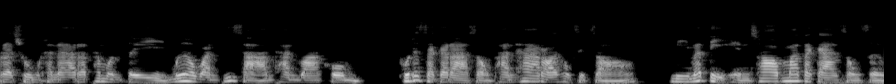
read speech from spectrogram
ประชุมคณะรัฐมนตรีเมื่อวันที่ 3 ธันวาคม พุทธศักราช 2562 มีมติเห็นชอบมาตรการส่งเสริม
